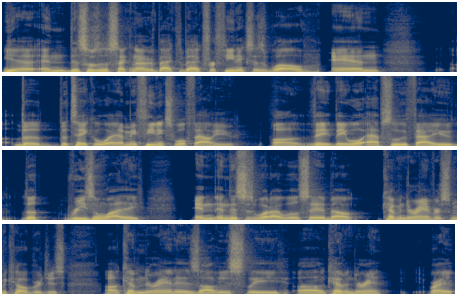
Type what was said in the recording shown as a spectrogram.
Yeah, and this was a second night of back to back for Phoenix as well. And the the takeaway, I mean, Phoenix will foul you. Uh, they they will absolutely value. The reason why they and and this is what I will say about Kevin Durant versus Mikal Bridges. Uh, Kevin Durant is obviously uh, Kevin Durant, right?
